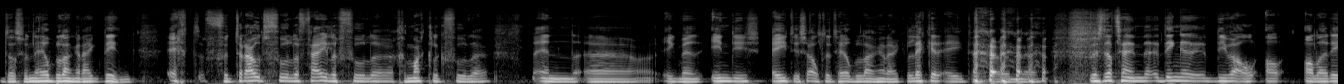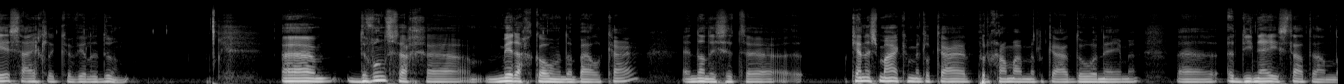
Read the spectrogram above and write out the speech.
Dat is een heel belangrijk ding. Echt vertrouwd voelen, veilig voelen, gemakkelijk voelen. En uh, ik ben Indisch. Eten is altijd heel belangrijk. Lekker eten. en, uh, dus dat zijn dingen die we al, al allereerst eigenlijk willen doen. Um, de woensdagmiddag komen we dan bij elkaar. En dan is het kennis maken met elkaar, het programma met elkaar doornemen. het diner staat dan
